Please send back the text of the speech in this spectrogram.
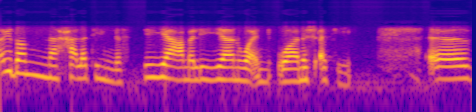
أيضا حالته النفسية عمليا ونشأته. آه،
